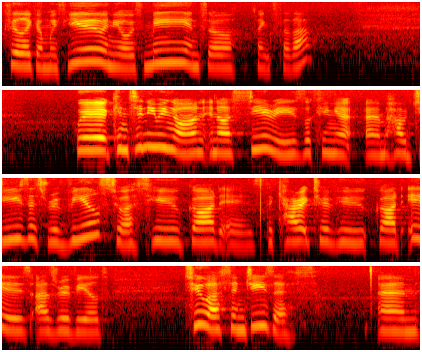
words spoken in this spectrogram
feel like I'm with you and you're with me. And so thanks for that. We're continuing on in our series looking at um, how Jesus reveals to us who God is, the character of who God is as revealed to us in Jesus. Um,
